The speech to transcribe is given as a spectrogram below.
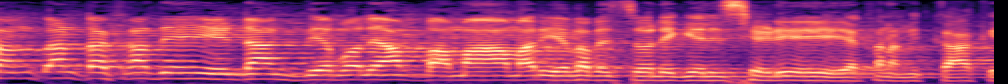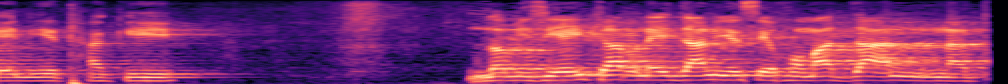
সন্তানটা কাঁদে, ডাক দিয়ে বলে, আব্বা মা, আমার এভাবে চলে গেলে ছেড়ে, এখন আমি কাকে নিয়ে থাকি? নবীজি এই কারণে জানিয়েছে, হোমা জান্নাত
